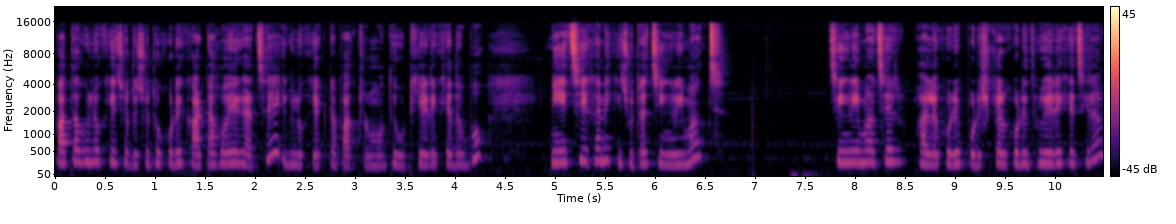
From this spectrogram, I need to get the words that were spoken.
পাতাগুলোকে ছোটো ছোটো করে কাটা হয়ে গেছে, এগুলোকে একটা পাত্রর মধ্যে উঠিয়ে রেখে দেবো। নিয়েছি এখানে কিছুটা চিংড়ি মাছ। চিংড়ি মাছের ভালো করে পরিষ্কার করে ধুয়ে রেখেছিলাম,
